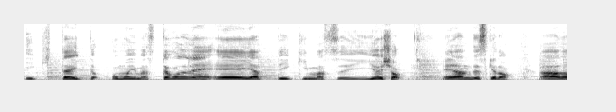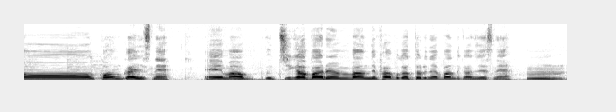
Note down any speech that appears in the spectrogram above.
いきたいと思います。ということでね、えー、やっていきます。よいしょ。えー、なんですけど、あのー、今回ですね、え、まあ、うちがバルーン版で、ファブがトルネ版って感じですね。うん。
